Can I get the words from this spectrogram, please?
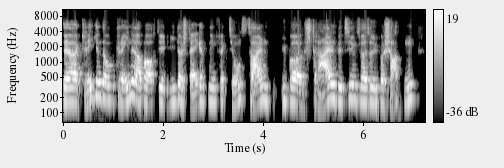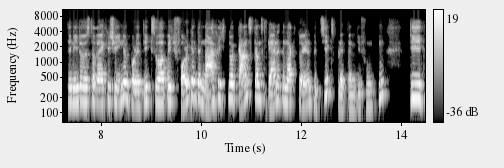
Der Krieg in der Ukraine, aber auch die wieder steigenden Infektionszahlen überstrahlen bzw. überschatten die niederösterreichische Innenpolitik. So habe ich folgende Nachricht nur ganz, ganz klein in den aktuellen Bezirksblättern gefunden, die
